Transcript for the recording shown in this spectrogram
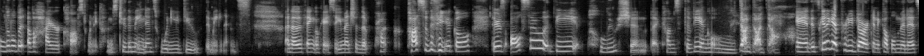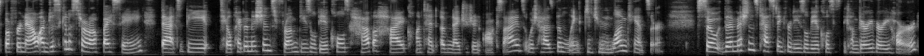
little bit of a higher cost when it comes to the Mhm. maintenance when you do the maintenance. Another thing, okay, so you mentioned the pro- cost of the vehicle. There's also the pollution that comes with the vehicle. Ooh, dun dun dun. And it's going to get pretty dark in a couple minutes, but for now, I'm just going to start off by saying that the tailpipe emissions from diesel vehicles have a high content of nitrogen oxides, which has been linked to Mhm. lung cancer. So the emissions testing for diesel vehicles has become very, very hard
